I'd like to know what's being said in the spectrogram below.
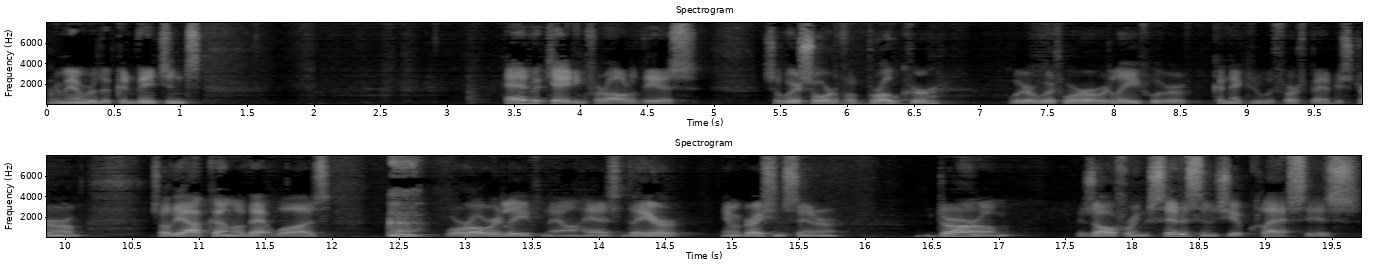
Remember, the convention's advocating for all of this, so we're sort of a broker. We're with World Relief, we're connected with First Baptist Durham. So the outcome of that was World Relief now has their immigration center. Durham is offering citizenship classes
